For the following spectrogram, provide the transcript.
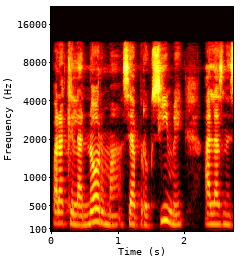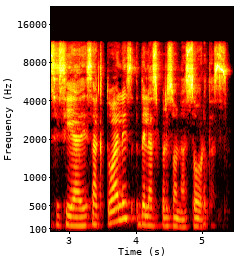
para que la norma se aproxime a las necesidades actuales de las personas sordas.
